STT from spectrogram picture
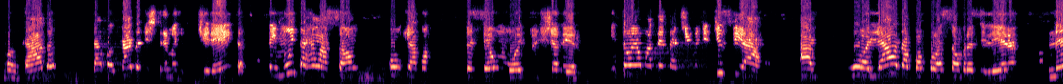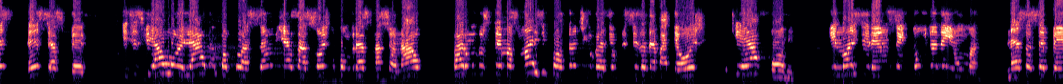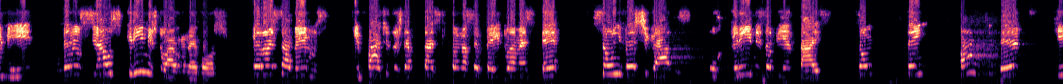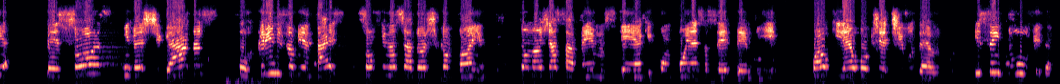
bancada, da bancada de extrema-direita, tem muita relação com o que aconteceu no 8 de janeiro. Então, é uma tentativa de desviar a, o olhar da população brasileira nesse, nesse aspecto, de desviar o olhar da população e as ações do Congresso Nacional para um dos temas mais importantes que o Brasil precisa debater hoje, que é a fome. E nós iremos, sem dúvida nenhuma, nessa CPMI, denunciar os crimes do agronegócio. Porque nós sabemos que parte dos deputados que estão na CPI do MST são investigados por crimes ambientais. São, tem parte deles que pessoas investigadas por crimes ambientais são financiadores de campanha. Então nós já sabemos quem é que compõe essa CPMI, qual que é o objetivo dela. E sem dúvida,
